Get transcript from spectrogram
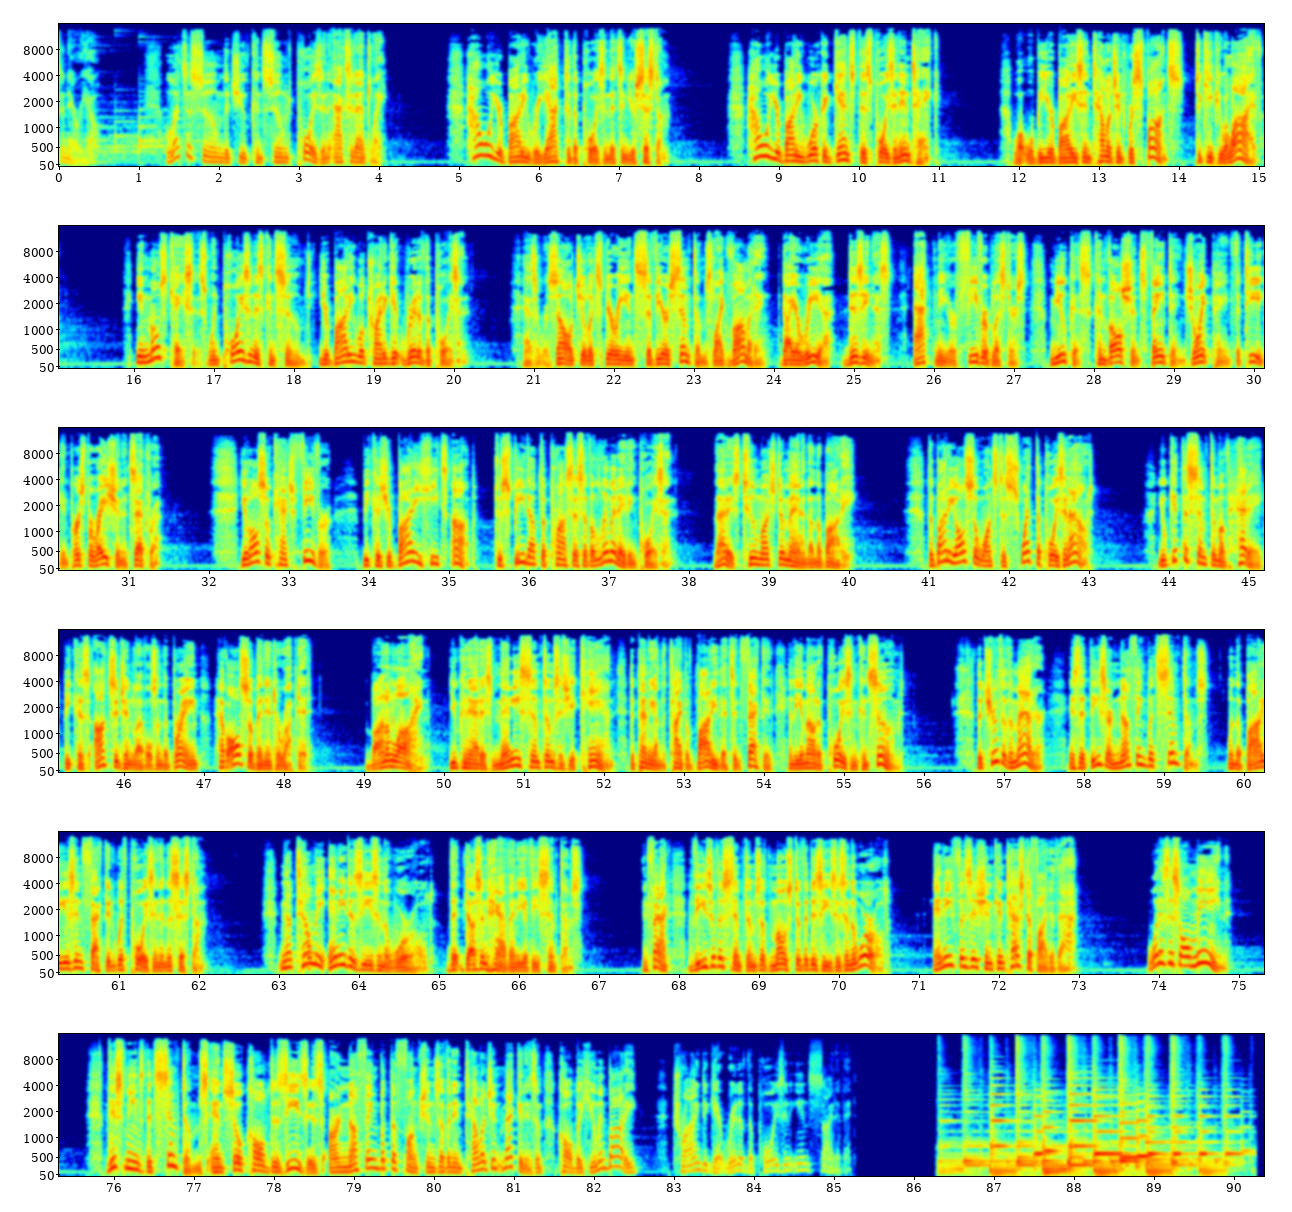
scenario. Let's assume that you've consumed poison accidentally. How will your body react to the poison that's in your system? How will your body work against this poison intake? What will be your body's intelligent response to keep you alive? In most cases, when poison is consumed, your body will try to get rid of the poison. As a result, you'll experience severe symptoms like vomiting, diarrhea, dizziness, acne or fever blisters, mucus, convulsions, fainting, joint pain, fatigue, and perspiration, etc. You'll also catch fever because your body heats up to speed up the process of eliminating poison. That is too much demand on the body. The body also wants to sweat the poison out. You'll get the symptom of headache because oxygen levels in the brain have also been interrupted. Bottom line, you can add as many symptoms as you can, depending on the type of body that's infected and the amount of poison consumed. The truth of the matter is that these are nothing but symptoms when the body is infected with poison in the system. Now tell me any disease in the world that doesn't have any of these symptoms. In fact, these are the symptoms of most of the diseases in the world. Any physician can testify to that. What does this all mean? This means that symptoms and so-called diseases are nothing but the functions of an intelligent mechanism called the human body trying to get rid of the poison inside of it.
